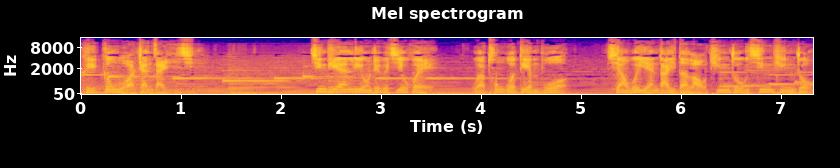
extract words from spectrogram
可以跟我站在一起。今天利用这个机会，我要通过电波。向微言大义的老听众、新听众，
